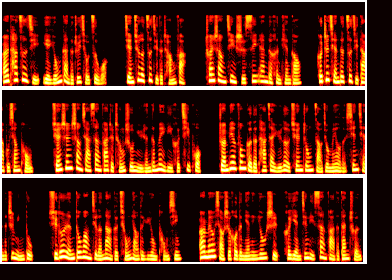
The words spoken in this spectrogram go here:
而他自己也勇敢的追求自我，剪去了自己的长发，穿上近十 cm 的恨天高。和之前的自己大不相同，全身上下散发着成熟女人的魅力和气魄。转变风格的她在娱乐圈中早就没有了先前的知名度，许多人都忘记了那个琼瑶的御用童星，而没有小时候的年龄优势和眼睛里散发的单纯。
